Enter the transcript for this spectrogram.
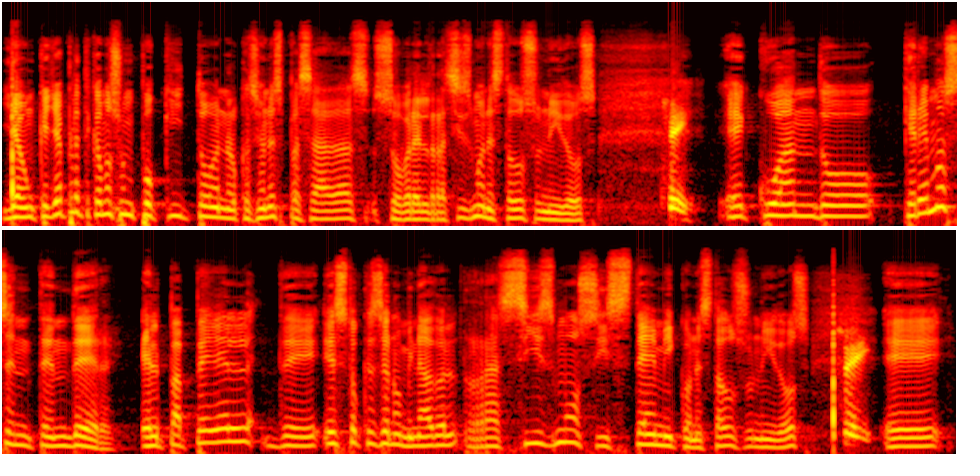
Y aunque ya platicamos un poquito en ocasiones pasadas sobre el racismo en Estados Unidos, sí. Eh, cuando queremos entender el papel de esto que es denominado el racismo sistémico en Estados Unidos, sí. eh,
